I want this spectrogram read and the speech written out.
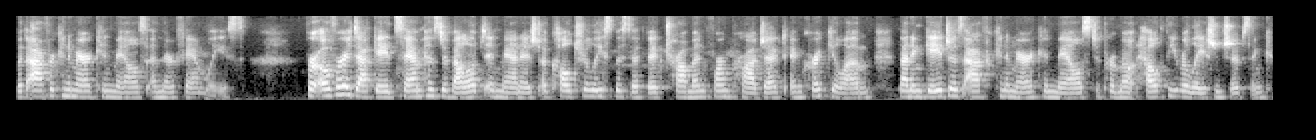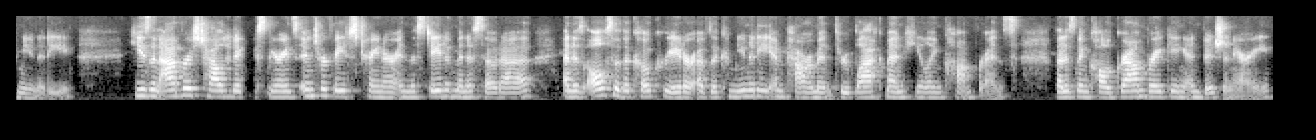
with African American males and their families. For over a decade, Sam has developed and managed a culturally specific trauma informed project and curriculum that engages African American males to promote healthy relationships and community. He's an adverse childhood experience interface trainer in the state of Minnesota and is also the co creator of the Community Empowerment Through Black Men Healing Conference that has been called groundbreaking and visionary.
